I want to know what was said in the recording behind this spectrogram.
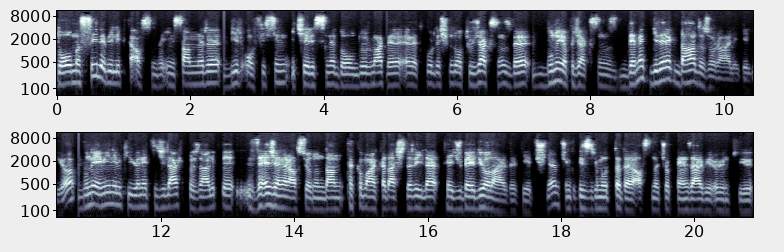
doğmasıyla birlikte aslında insanları bir ofisin içerisine doldurmak ve evet burada şimdi oturacaksınız ve bunu yapacaksınız demek giderek daha daha da zor hale geliyor. Bunu eminim ki yöneticiler özellikle Z jenerasyonundan takım arkadaşlarıyla tecrübe ediyorlardır diye düşünüyorum. Çünkü biz remote'da da aslında çok benzer bir örüntüyü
